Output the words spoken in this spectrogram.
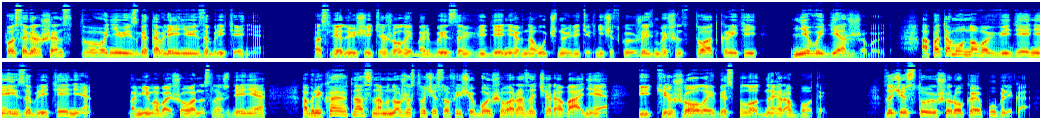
по совершенствованию и изготовлению изобретения. Последующей тяжелой борьбы за введение в научную или техническую жизнь большинство открытий не выдерживают, а потому нововведения и изобретения, помимо большого наслаждения, обрекают нас на множество часов еще большего разочарования и тяжелой бесплодной работы. Зачастую широкая публика –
